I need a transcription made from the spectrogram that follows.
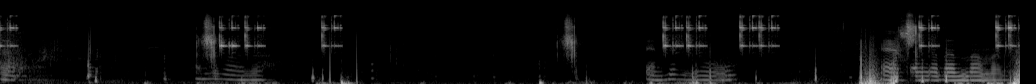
Ha. Ben de yok? Evet sen de ben de anladım.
